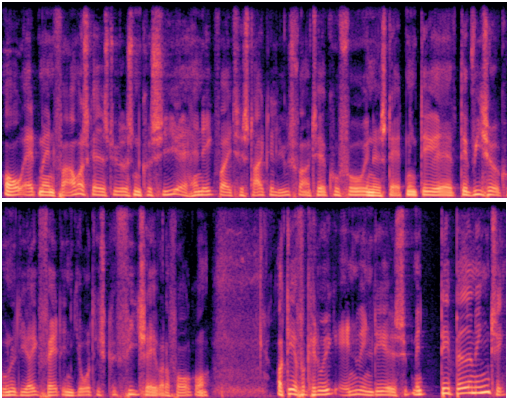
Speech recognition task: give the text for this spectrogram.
Og at man fra Arbejdsskadestyrelsen kunne sige, at han ikke var i tilstrækkelig livsfar til at kunne få en erstatning, det, det viser jo kun, at de har ikke fat en jordisk fis af, hvad der foregår. Og derfor kan du ikke anvende det. Men det er bedre end ingenting.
